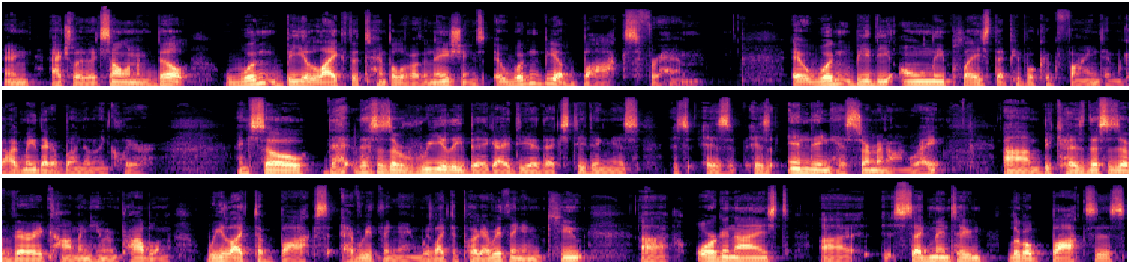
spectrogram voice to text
and actually that Solomon built wouldn't be like the temple of other nations. It wouldn't be a box for him. It wouldn't be the only place that people could find him. God made that abundantly clear. And so that this is a really big idea that Stephen is is is, is ending his sermon on, right? Um, because this is a very common human problem. We like to box everything in. We like to put everything in cute, uh, organized, uh, segmented little boxes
